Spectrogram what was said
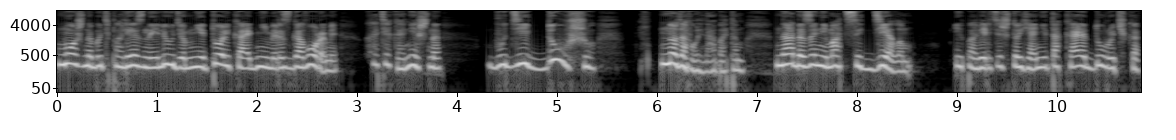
Можно быть полезной людям не только одними разговорами, хотя, конечно, будить душу. Но довольно об этом. Надо заниматься делом. И поверьте, что я не такая дурочка,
